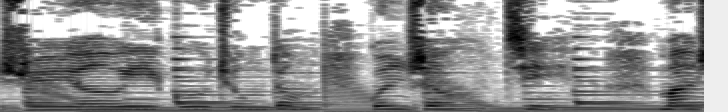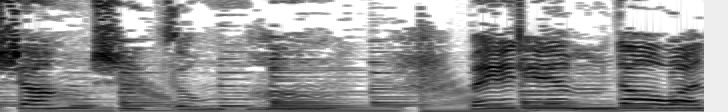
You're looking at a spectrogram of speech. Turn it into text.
需要一股冲动，关手机，马上失踪。每天到晚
